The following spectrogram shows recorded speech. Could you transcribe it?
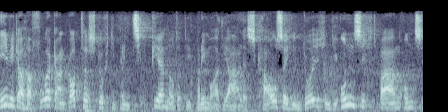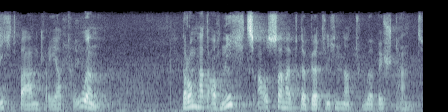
Ewiger Hervorgang Gottes durch die Prinzipien oder die Primordiales Kause hindurch in die unsichtbaren und sichtbaren Kreaturen. Darum hat auch nichts außerhalb der göttlichen Natur Bestand.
